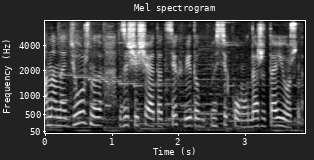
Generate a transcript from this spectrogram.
Она надежно защищает от всех видов насекомых, даже таежных.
